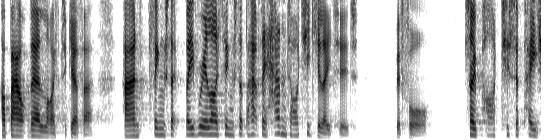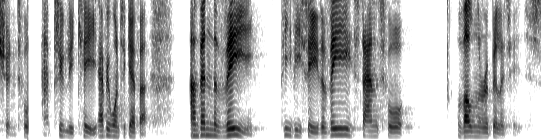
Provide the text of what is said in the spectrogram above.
about their life together and things that they realize things that perhaps they hadn't articulated before. So participation is absolutely key, everyone together. And then the V, PVC, the V stands for vulnerabilities.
